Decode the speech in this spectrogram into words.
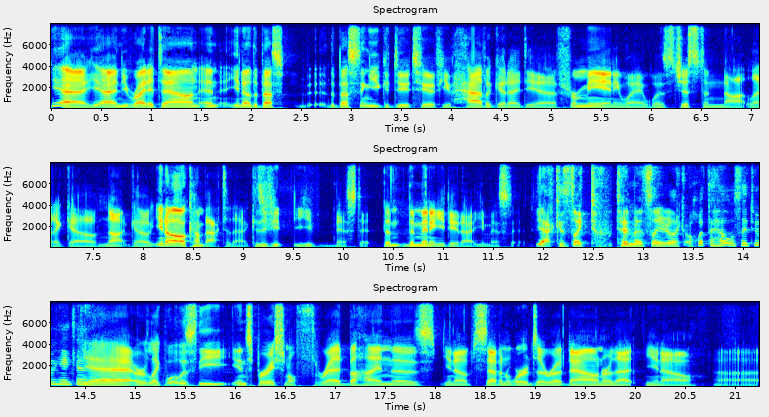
Yeah, yeah, and you write it down, and you know the best the best thing you could do too, if you have a good idea, for me anyway, was just to not let it go, not go. You know, I'll come back to that because if you you've missed it, the the minute you do that, you missed it. Yeah, because like t- ten minutes later, you're like, oh, what the hell was I doing again? Yeah, or like what was the inspirational thread behind those, you know, seven words I wrote down, or that, you know, uh,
